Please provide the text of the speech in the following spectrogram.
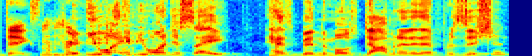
Diggs number If you two. want, if you want to just say has been the most dominant at that position,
